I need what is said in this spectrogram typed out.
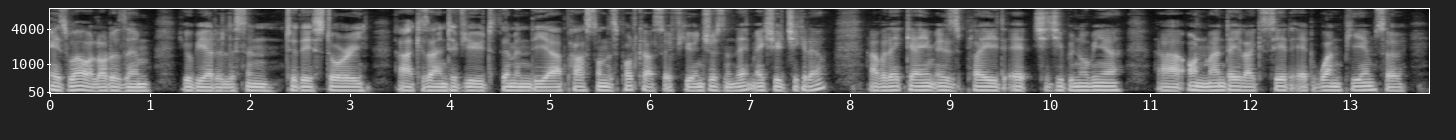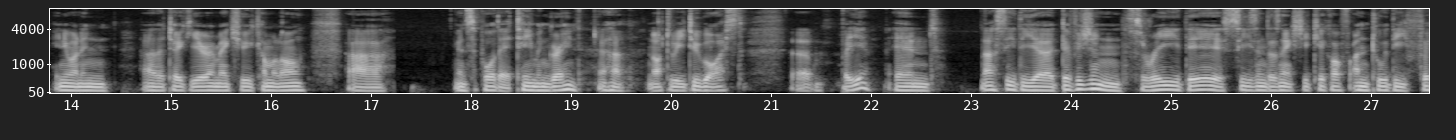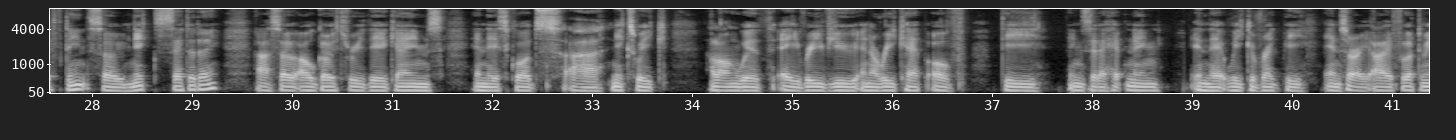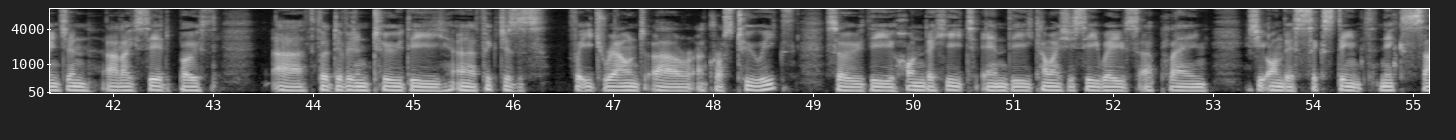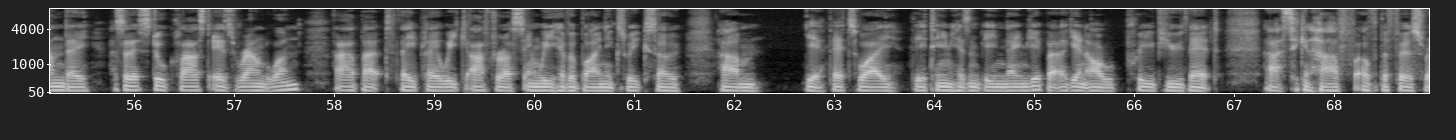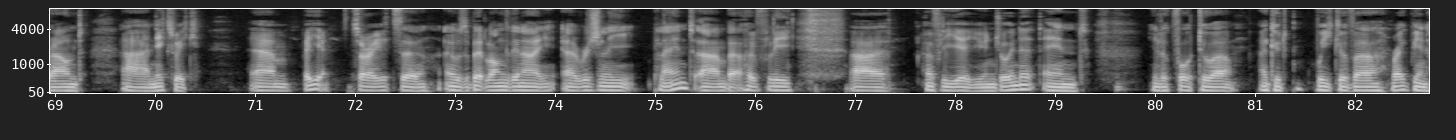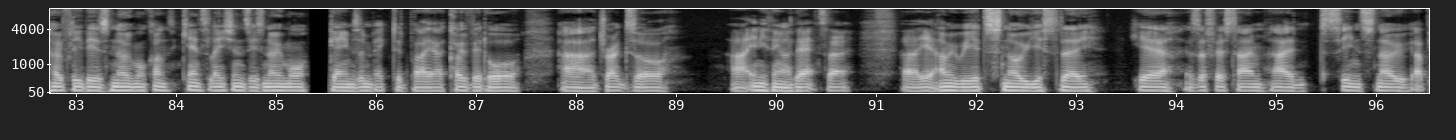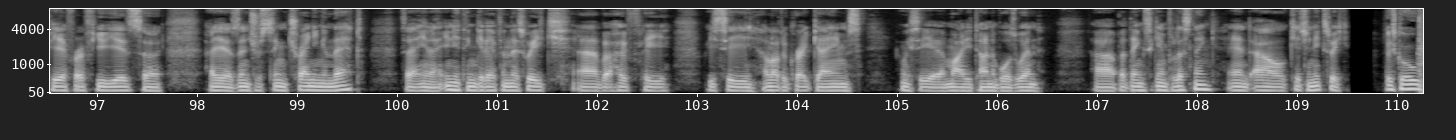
as well. A lot of them you'll be able to listen to their story because uh, I interviewed them in the uh, past on this podcast. So if you're interested in that, make sure you check it out. Uh, but that game is played at Chichibunomiya uh, on Monday, like I said, at 1 p.m. So anyone in uh, the Tokyo area, make sure you come along uh, and support that team in green. not to be too biased, um, but yeah. And lastly, the uh, Division Three, their season doesn't actually kick off until the fifteenth, so next Saturday. Uh, so I'll go through their games and their squads uh, next week, along with a review and a recap of the things that are happening in that week of rugby. And sorry, I forgot to mention, uh, like I said, both uh, for Division Two, the uh, fixtures for each round are across two weeks. So the Honda Heat and the Kamaishi Sea Waves are playing actually on their 16th next Sunday. So that's still classed as round one, uh, but they play a week after us and we have a bye next week. So, um, yeah, that's why their team hasn't been named yet. But again, I'll preview that uh, second half of the first round uh, next week. Um, but yeah, sorry, it's a, it was a bit longer than I originally planned. Um, but hopefully, uh, hopefully, yeah, you enjoyed it and you look forward to a, a good week of, uh, rugby and hopefully there's no more con- cancellations. There's no more games impacted by, uh, COVID or, uh, drugs or, uh, anything like that. So, uh, yeah, I mean, we had snow yesterday Yeah, it's the first time I'd seen snow up here for a few years. So, uh, yeah, it was interesting training in that. So, you know, anything could happen this week, uh, but hopefully we see a lot of great games and we see a mighty Dynaboars win. Uh, but thanks again for listening and I'll catch you next week. Let's go.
